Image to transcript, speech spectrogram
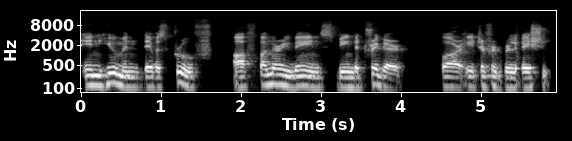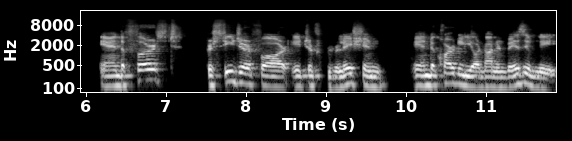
in human there was proof of pulmonary veins being the trigger for atrial fibrillation. And the first procedure for atrial fibrillation endocardially or non-invasively,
